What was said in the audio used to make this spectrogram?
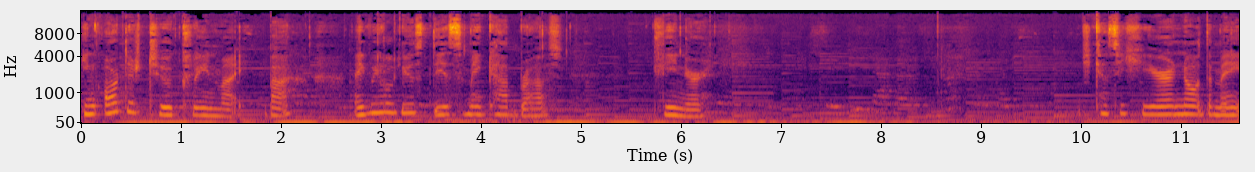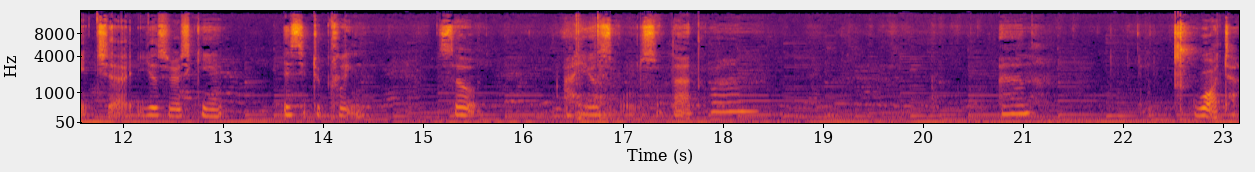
In order to clean my bag, I will use this makeup brush cleaner. You can see here, no damage, uh, use your skin, easy to clean. So I use also that one and water.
